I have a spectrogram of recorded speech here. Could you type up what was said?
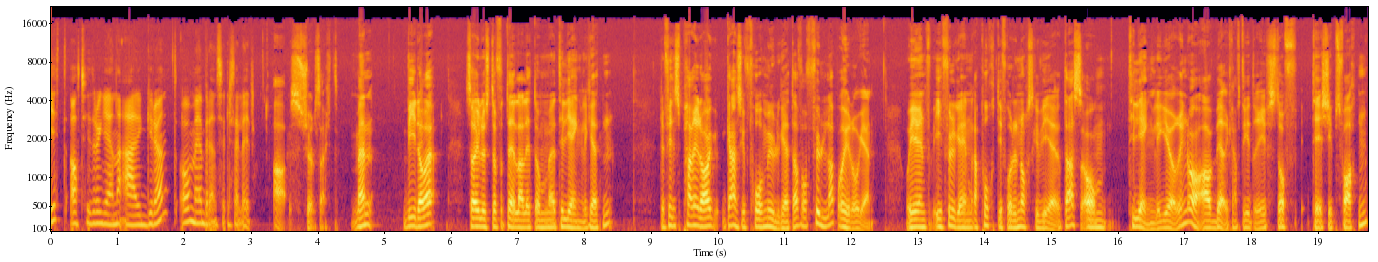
gitt at hydrogenet er grønt og med brenselceller. Ja, selvsagt. Men videre så har jeg lyst til å fortelle litt om eh, tilgjengeligheten. Det fins per i dag ganske få muligheter for å fylle på hydrogen. Og ifølge en rapport fra det norske Veritas om tilgjengeliggjøring da, av bærekraftige drivstoff til skipsfarten,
